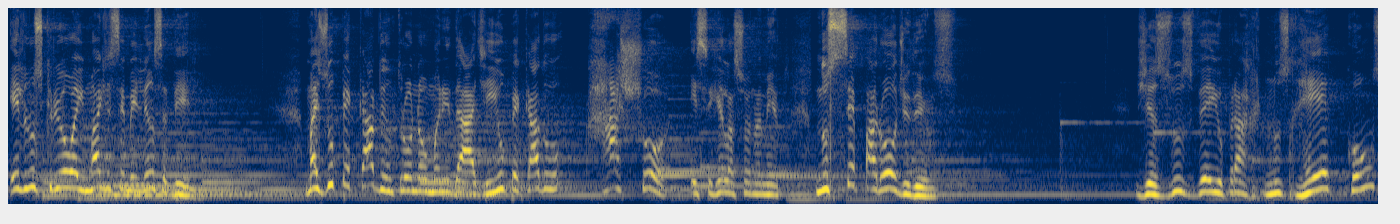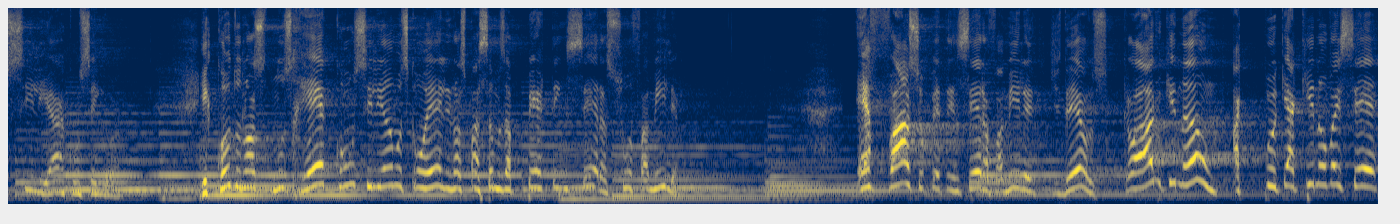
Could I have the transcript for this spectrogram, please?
Ele nos criou a imagem e semelhança dEle. Mas o pecado entrou na humanidade e o pecado rachou esse relacionamento, nos separou de Deus. Jesus veio para nos reconciliar com o Senhor. E quando nós nos reconciliamos com Ele, nós passamos a pertencer à Sua família. É fácil pertencer à família de Deus? Claro que não, porque aqui não vai ser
